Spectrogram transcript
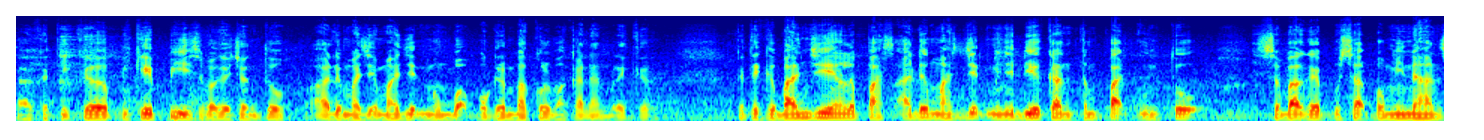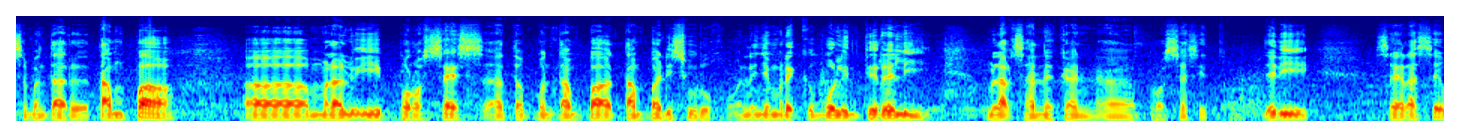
Uh, ketika PKP sebagai contoh, ada masjid-masjid membuat program bakul makanan mereka. Ketika banjir yang lepas, ada masjid menyediakan tempat untuk sebagai pusat pemindahan sementara tanpa uh, melalui proses ataupun tanpa tanpa disuruh maknanya mereka voluntarily melaksanakan uh, proses itu jadi saya rasa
